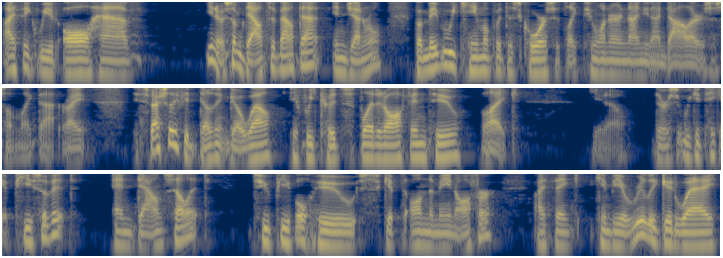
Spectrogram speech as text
I think we'd all have, you know, some doubts about that in general, but maybe we came up with this course. It's like $299 or something like that, right? Especially if it doesn't go well, if we could split it off into like, you know, there's, we could take a piece of it and downsell it to people who skipped on the main offer I think can be a really good way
